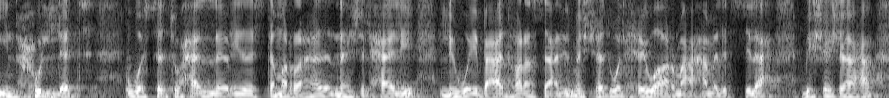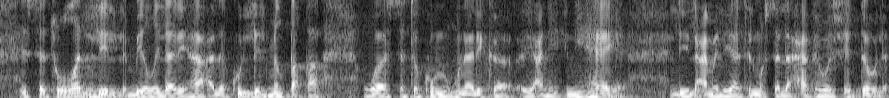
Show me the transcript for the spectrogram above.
إن حلت وستحل إذا استمر هذا النهج الحالي اللي هو إبعاد فرنسا عن المشهد والحوار مع حملة السلاح بشجاعة ستظلل بظلالها على كل المنطقة وستكون هنالك يعني نهاية للعمليات المسلحة في وجه الدولة.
